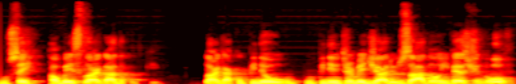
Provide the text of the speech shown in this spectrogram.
não sei, talvez largado, largar com um pneu, um pneu intermediário usado ao invés de novo,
